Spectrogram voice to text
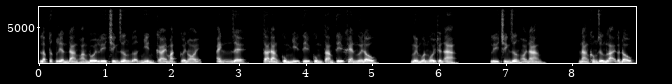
Lập tức liền đàng hoàng đối lý chính dương ngỡn nhìn cái mặt cười nói, anh rể, ta đang cùng nhị tỷ cùng tam tỷ khen ngươi đâu. Ngươi muốn ngồi thuyền a. Lý chính dương hỏi nàng. Nàng không dừng lại gật đầu,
